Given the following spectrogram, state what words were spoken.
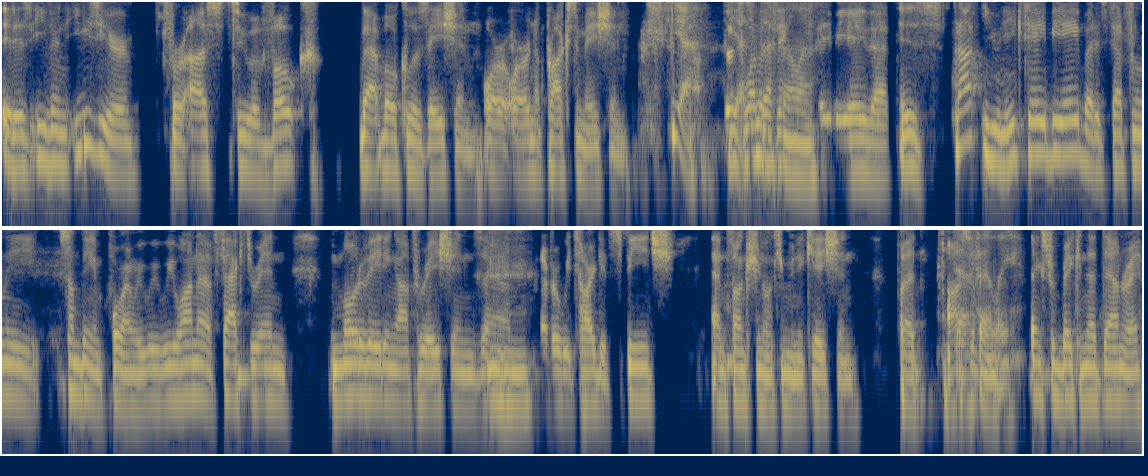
it is even easier for us to evoke that vocalization or, or an approximation. Yeah. That's yes, one of definitely. the things ABA that is not unique to ABA, but it's definitely something important. We, we, we want to factor in motivating operations uh, mm-hmm. whenever we target speech and functional communication. But awesome. Definitely. Thanks for breaking that down, Ray.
